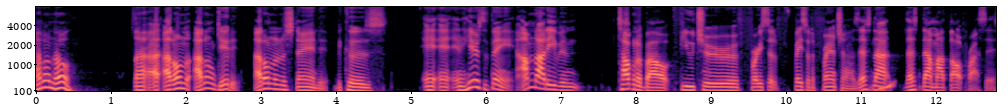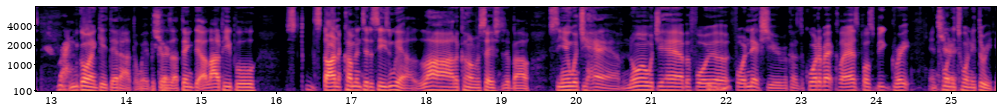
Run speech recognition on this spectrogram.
I don't know. I, I, I don't I don't get it. I don't understand it because and, and, and here's the thing. I'm not even talking about future face of face of the franchise. That's not mm-hmm. that's not my thought process. Right. Let me go ahead and get that out the way because sure. I think that a lot of people st- starting to come into the season. We had a lot of conversations about seeing what you have, knowing what you have before uh, mm-hmm. uh, for next year because the quarterback class is supposed to be great in sure. 2023.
